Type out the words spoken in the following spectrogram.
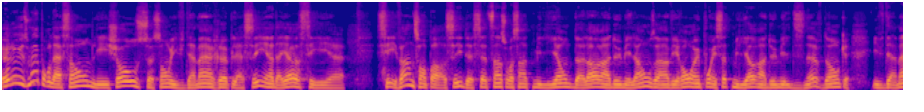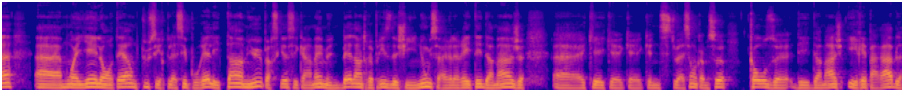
Heureusement pour la sonde, les choses se sont évidemment replacées. Hein. D'ailleurs, ces, euh, ventes sont passées de 760 millions de dollars en 2011 à environ 1,7 milliard en 2019. Donc, évidemment, à moyen et long terme, tout s'est replacé pour elle. Et tant mieux parce que c'est quand même une belle entreprise de chez nous. Ça aurait été dommage euh, qu'une situation comme ça cause euh, des dommages irréparables.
